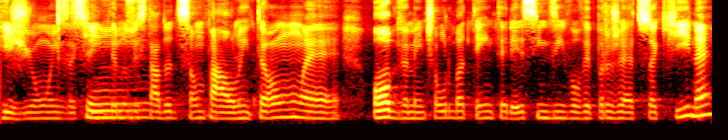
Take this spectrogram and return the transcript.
regiões aqui, Sim. temos o estado de São Paulo. Então, é, obviamente, a Urba tem interesse em desenvolver projetos aqui, né?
